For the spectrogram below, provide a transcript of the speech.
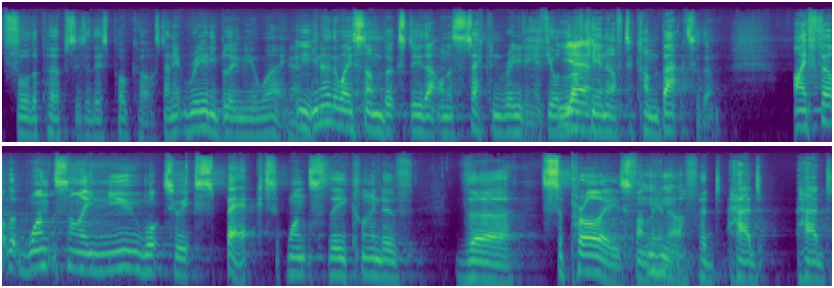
for the purposes of this podcast, and it really blew me away. You know the way some books do that on a second reading, if you're Yeah. lucky enough to come back to them. I felt that once I knew what to expect, once the kind of the surprise, funnily Mm-hmm. enough, had had had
